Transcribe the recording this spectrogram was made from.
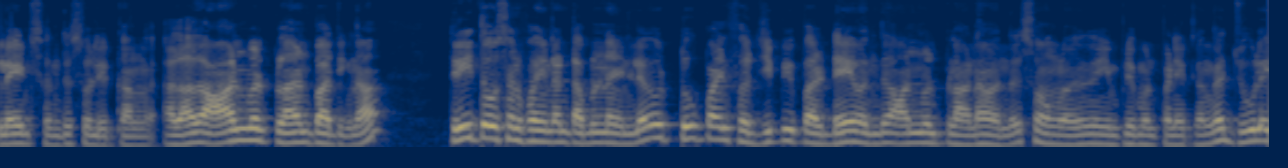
ரிலையன்ஸ் வந்து சொல்லியிருக்காங்க. அதாவது ஆன்வல் பிளான் பார்த்தீங்கன்னா three thousand five hundred double நைனில் two point four GB per day வந்து ஆன்வல் பிளானாக வந்து ஸோ அவங்க வந்து இம்ப்ளிமெண்ட் பண்ணியிருக்காங்க. ஜூலை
